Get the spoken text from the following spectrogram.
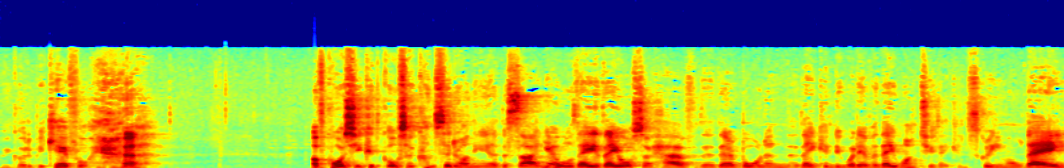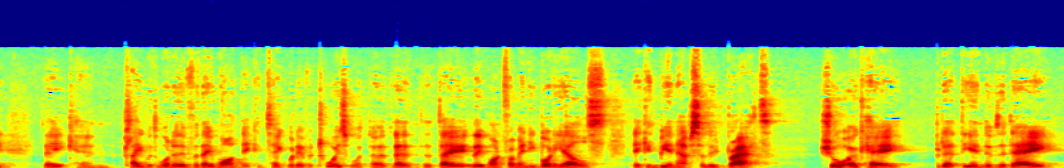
We've got to be careful here. of course, you could also consider on the other side, yeah, well, they, they also have, they're born and they can do whatever they want to. They can scream all day, they can play with whatever they want. They can take whatever toys what that they, they want from anybody else. They can be an absolute brat. Sure, okay. But at the end of the day,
